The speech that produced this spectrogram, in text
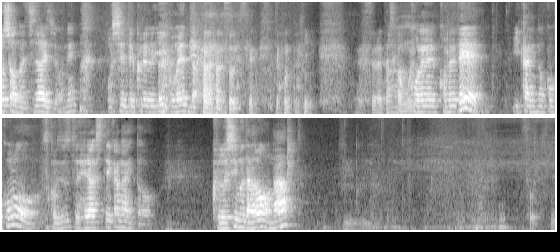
五章の一大事をね 教えてくれるいいご縁だ。そうですね。本当に。それは確か思います。これこれで怒りの心を少しずつ減らしていかないと苦しむだろうな。そうですね。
